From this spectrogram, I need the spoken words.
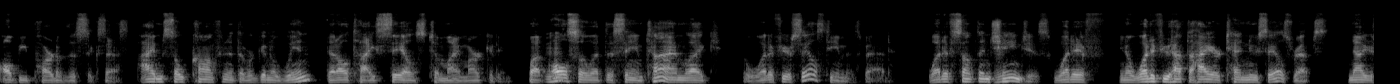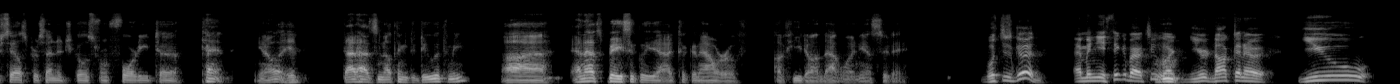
I'll be part of the success. I'm so confident that we're gonna win that I'll tie sales to my marketing. But Mhm. also at the same time, like, what if your sales team is bad? What if something Mhm. changes? What if, you know, what if you have to hire 10 new sales reps? Now your sales percentage goes from 40 to 10. You know, Mhm. it that has nothing to do with me. Uh, and that's basically, yeah, I took an hour of of heat on that one yesterday. Which is good. I mean, you think about it too, Mhm. like you're not gonna, you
